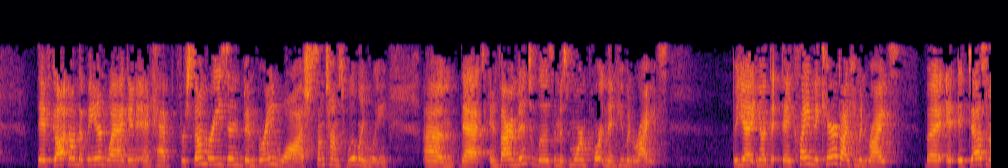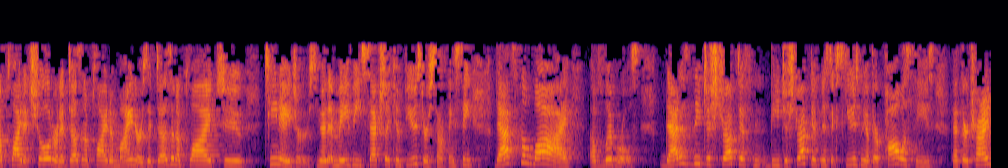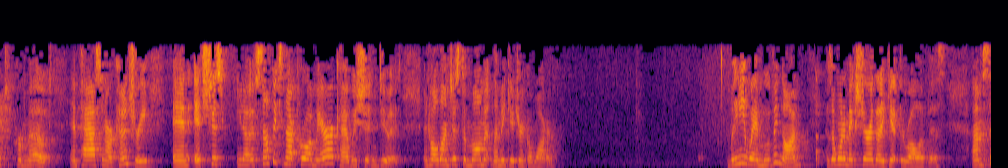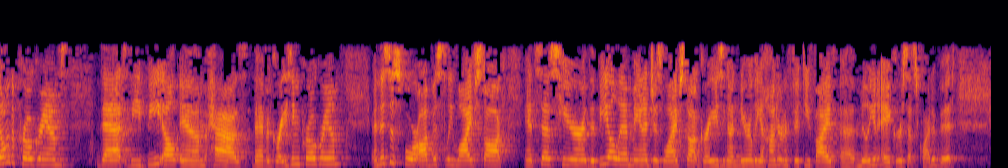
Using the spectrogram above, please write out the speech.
they've gotten on the bandwagon and have, for some reason, been brainwashed, sometimes willingly, um, that environmentalism is more important than human rights. But yet, you know, they claim they care about human rights, but it, it doesn't apply to children. It doesn't apply to minors. It doesn't apply to teenagers, you know, that may be sexually confused or something. See, that's the lie of liberals. That is the destructive, the destructiveness, excuse me, of their policies that they're trying to promote and pass in our country. And it's just, you know, if something's not pro-America, we shouldn't do it. And hold on just a moment. Let me get a drink of water. But anyway, moving on, because I want to make sure that I get through all of this. Um, some of the programs that the BLM has, they have a grazing program, and this is for obviously livestock. It says here the BLM manages livestock grazing on nearly 155 uh, million acres. That's quite a bit.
